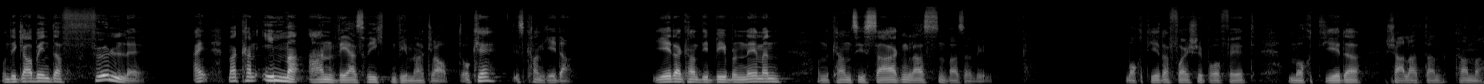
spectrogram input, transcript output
Und ich glaube, in der Fülle, man kann immer an Vers richten, wie man glaubt, okay? Das kann jeder. Jeder kann die Bibel nehmen und kann sie sagen lassen, was er will. Macht jeder falsche Prophet, macht jeder Scharlatan, kann man.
